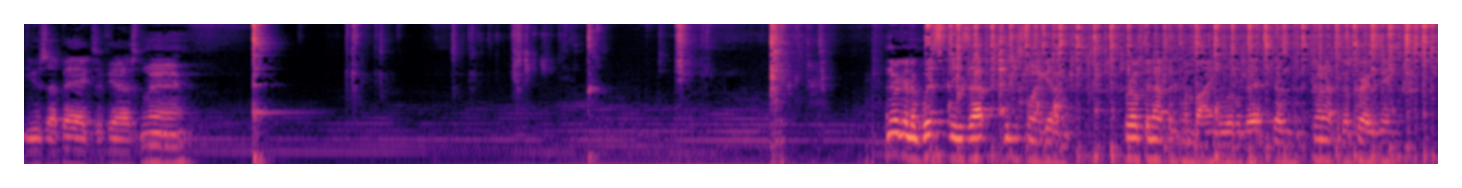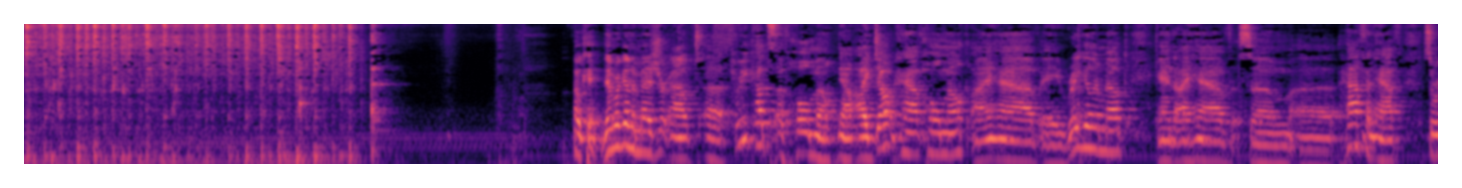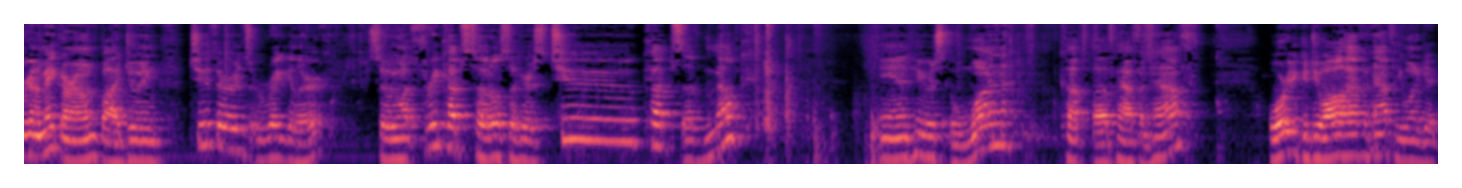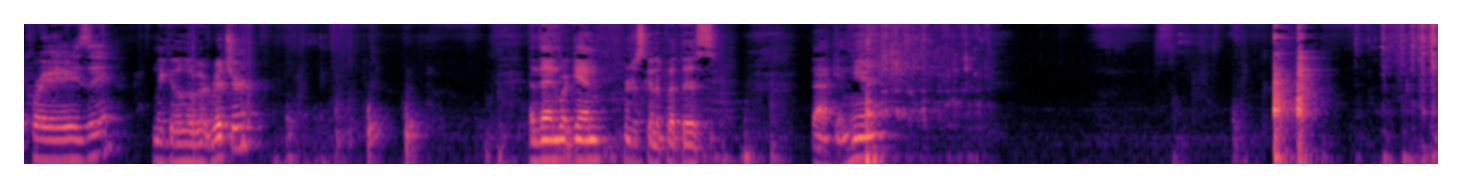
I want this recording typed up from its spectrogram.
use up eggs, if you ask me. And then we're to whisk these up. We just want to get them broken up and combined a little bit. Don't, don't have to go crazy. Okay, then we're gonna measure out uh, three cups of whole milk. Now, I don't have whole milk. I have a regular milk and I have some uh, half and half. So we're gonna make our own by doing two thirds regular So we want three cups total. So here's two cups of milk. And here's one cup of half and half. Or you could do all half and half if you want to get crazy. Make it a little bit richer. And then again, we're just going to put this back in here.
